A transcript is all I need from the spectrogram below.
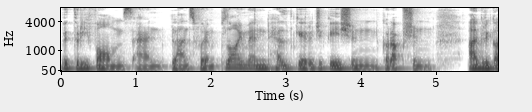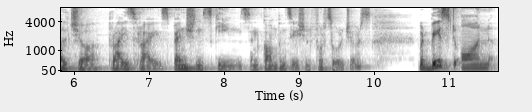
with reforms and plans for employment, healthcare, education, corruption, agriculture, price rise, pension schemes, and compensation for soldiers. But based on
